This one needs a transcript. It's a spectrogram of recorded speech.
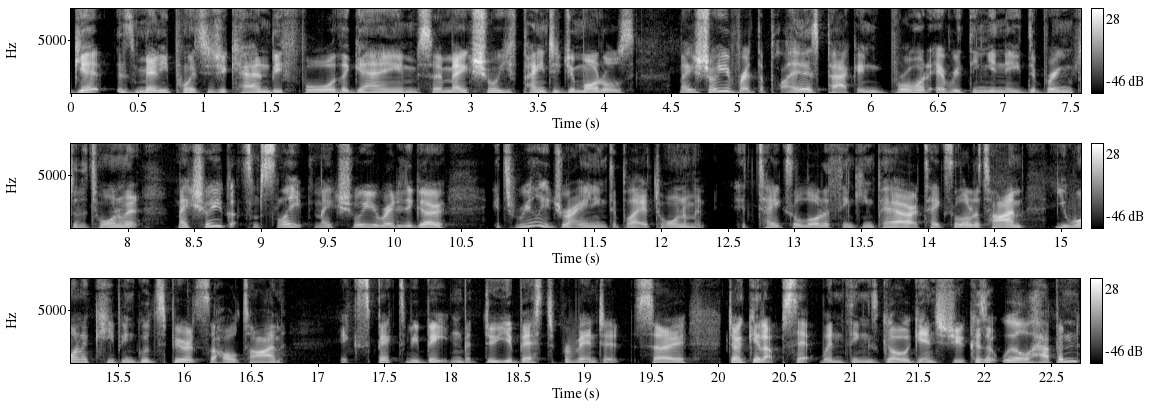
Get as many points as you can before the game. So make sure you've painted your models. Make sure you've read the players pack and brought everything you need to bring to the tournament. Make sure you've got some sleep. Make sure you're ready to go. It's really draining to play a tournament. It takes a lot of thinking power. It takes a lot of time. You want to keep in good spirits the whole time. Expect to be beaten, but do your best to prevent it. So don't get upset when things go against you because it will happen.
